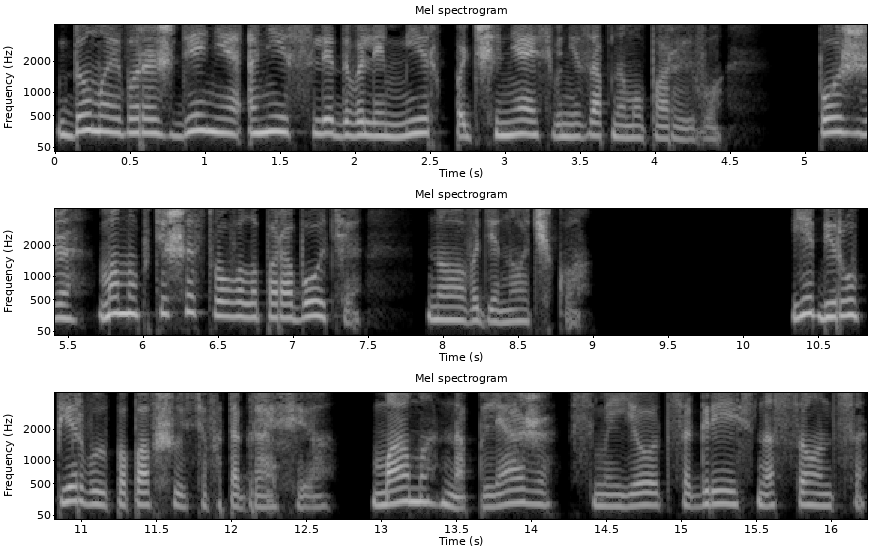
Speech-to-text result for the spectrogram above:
До моего рождения они исследовали мир, подчиняясь внезапному порыву. Позже мама путешествовала по работе, но в одиночку. Я беру первую попавшуюся фотографию. Мама на пляже, смеется, греясь на солнце,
